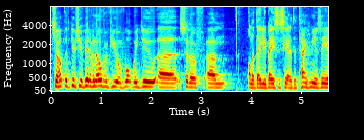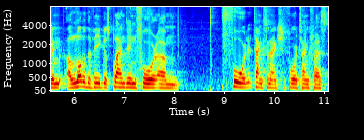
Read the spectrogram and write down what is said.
So I hope that gives you a bit of an overview of what we do uh, sort of um, on a daily basis here at the Tank Museum. A lot of the vehicles planned in for, um, for Tanks in Action, for Tankfest,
